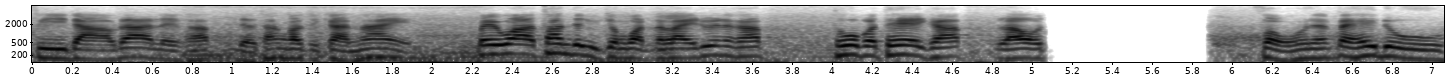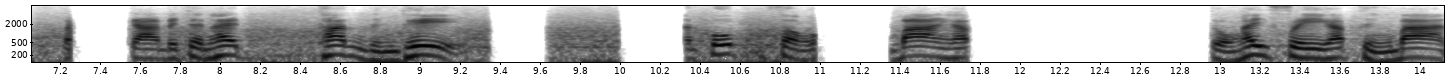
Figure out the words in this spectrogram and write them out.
ฟรีดาวได้เลยครับ เดี๋ยวท่านเขาจัดการให้ ไม่ว่าท่านจะอยู่จังหวัดอะไรด้วยนะครับ ทั่วประเทศครับ เราส่งคนนั้นไปให้ดูการไปเซ็นให้ท่านถึงที่ปุ๊บส่งบ้านครับ ส่งให้ฟรีครับถึงบ้าน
